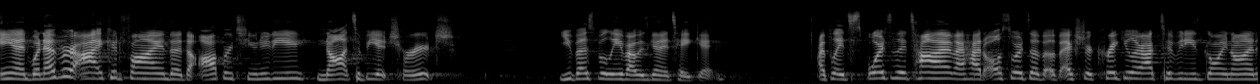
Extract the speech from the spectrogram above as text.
And whenever I could find the, the opportunity not to be at church, you best believe I was going to take it. I played sports at the time. I had all sorts of, of extracurricular activities going on.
